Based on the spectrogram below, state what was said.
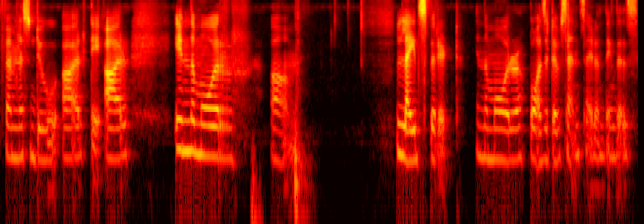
feminists do are they are in the more um, light spirit, in the more positive sense. I don't think there's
